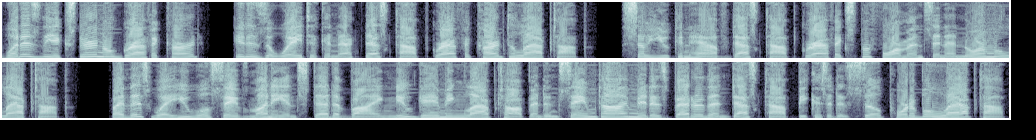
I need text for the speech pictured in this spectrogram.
What is the external graphic card? It is a way to connect desktop graphic card to laptop, so you can have desktop graphics performance in a normal laptop. By this way you will save money instead of buying new gaming laptop and in same time it is better than desktop because it is still portable laptop.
